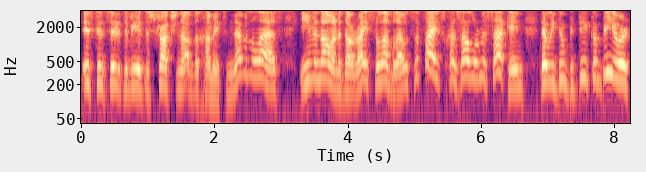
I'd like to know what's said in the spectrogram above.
is considered to be a destruction of the chametz. Nevertheless, even though on a daraisa level that would suffice, Chazal were misakin that we do bedika biur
